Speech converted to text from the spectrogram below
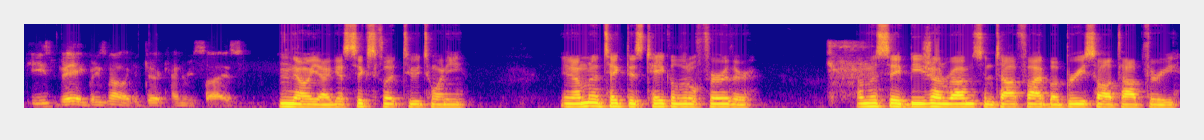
he's big, but he's not like a Derrick Henry size. No, yeah, I guess six foot two twenty. And I'm gonna take this take a little further. I'm gonna say Bijan Robinson top five, but Breece Hall top three.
